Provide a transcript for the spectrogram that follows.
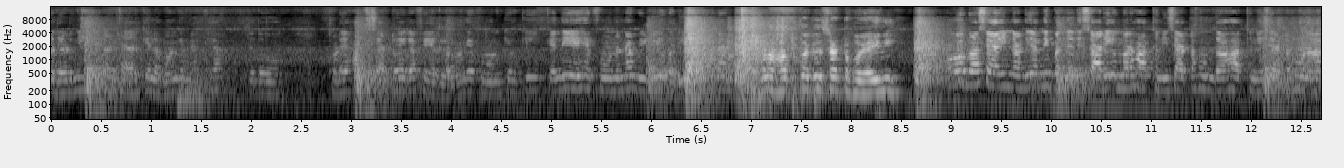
ਬਜਟ ਨਹੀਂ ਹੈਗਾ ਠਹਿਰ ਕੇ ਲਵਾਂਗੇ ਮੈਂ ਕਿਹਾ। ਜਦੋਂ ਥੋੜੇ ਹੱਥ ਸੈੱਟ ਹੋਏਗਾ ਫੇਰ ਲਵਾਂਗੇ ਫੋਨ ਕਿਉਂਕਿ ਕਹਿੰਦੀ ਇਹ ਫੋਨ ਨਾ ਵੀਡੀਓ ਵਧੀਆ ਬਣਾਉਂਦਾ ਆਪਣਾ ਹੱਥ ਤੱਕ ਸੈੱਟ ਹੋਇਆ ਹੀ ਨਹੀਂ। ਉਹ ਬਸ ਐਂ ਹੀ ਲੰਘ ਜਾਂਦੀ ਬੰਦੇ ਦੀ ਸਾਰੀ ਉਮਰ ਹੱਥ ਨਹੀਂ ਸੈੱਟ ਹੁੰਦਾ ਹੱਥ ਨਹੀਂ ਸੈੱਟ ਹੋਣਾ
